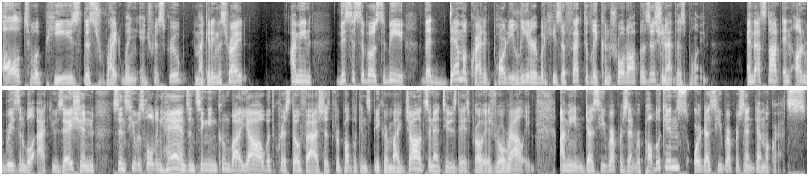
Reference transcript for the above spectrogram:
all to appease this right wing interest group. Am I getting this right? I mean, this is supposed to be the Democratic Party leader, but he's effectively controlled opposition at this point. And that's not an unreasonable accusation since he was holding hands and singing Kumbaya with Christo fascist Republican Speaker Mike Johnson at Tuesday's pro Israel rally. I mean, does he represent Republicans or does he represent Democrats?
